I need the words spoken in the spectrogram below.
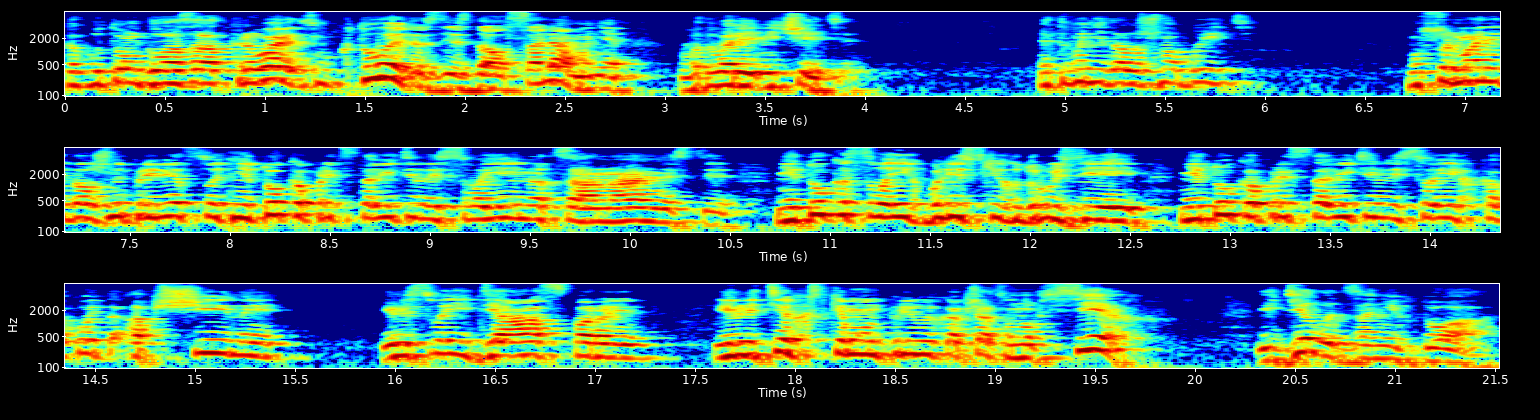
как будто он глаза открывает, кто это здесь дал салям мне во дворе мечети? Этого не должно быть. Мусульмане должны приветствовать не только представителей своей национальности, не только своих близких друзей, не только представителей своих какой-то общины или своей диаспоры, или тех, с кем он привык общаться, но всех. И делать за них дуа.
